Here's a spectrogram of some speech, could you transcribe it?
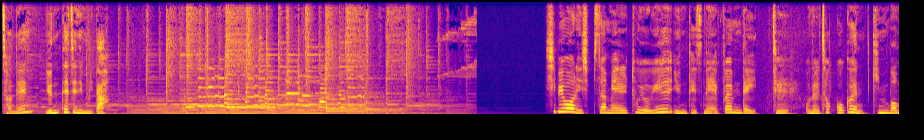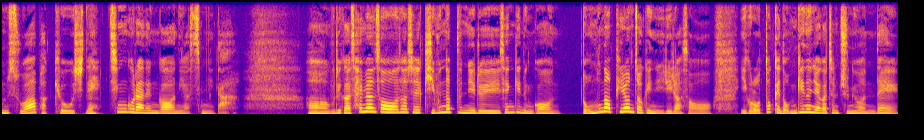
저는 윤태진입니다. 12월 23일 토요일 윤태진의 FM데이트. 오늘 첫 곡은 김범수와 박효신의 친구라는 건 이었습니다. 아, 우리가 살면서 사실 기분 나쁜 일이 생기는 건 너무나 필연적인 일이라서 이걸 어떻게 넘기느냐가 참 중요한데,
